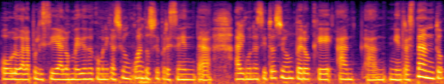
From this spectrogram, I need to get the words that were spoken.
o lo da la policía a los medios de comunicación cuando se presenta alguna situación, pero que an- mientras tanto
